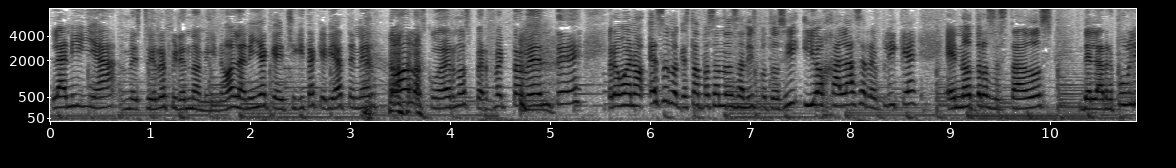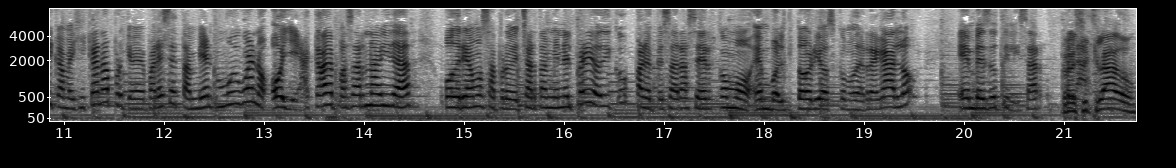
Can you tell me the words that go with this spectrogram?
la niña, me estoy refiriendo a mí, ¿no? La niña que de chiquita quería tener todos los cuadernos perfectamente. Pero bueno, eso es lo que está pasando en San Luis Potosí y ojalá se replique en otros estados de la República Mexicana porque me parece también muy bueno. Oye, acaba de pasar Navidad, podríamos aprovechar también el periódico para empezar a hacer como envoltorios como de regalo en vez de utilizar plástico. Reciclado.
